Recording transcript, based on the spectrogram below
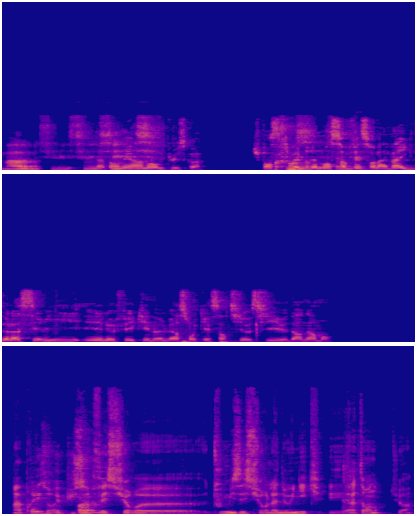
Bah ouais, mais c'est- c'est- T'attendais un an de plus, quoi. Je pense qu'ils veulent vraiment surfer sur la vague de la série et le fait qu'il y ait une nouvelle version qui est sortie aussi euh, dernièrement. Après, ils auraient pu Ouais. surfer sur euh, tout miser sur l'anneau unique et attendre, tu vois.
